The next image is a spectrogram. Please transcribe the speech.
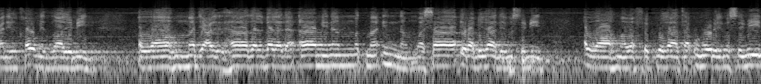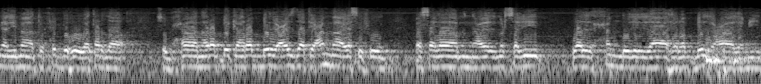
عن القوم الظالمين. اللهم اجعل هذا البلد آمنا مطمئنا وسائر بلاد المسلمين. اللهم وفق ولاة أمور المسلمين لما تحبه وترضى. سبحان ربك رب العزة عما يصفون. وسلام على المرسلين. والحمد لله رب العالمين.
